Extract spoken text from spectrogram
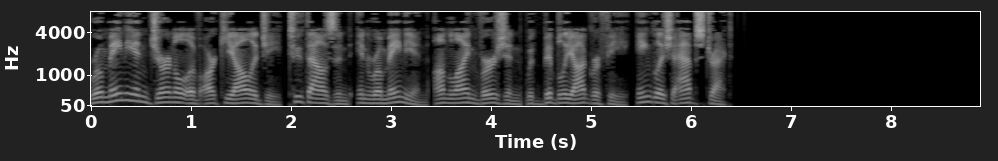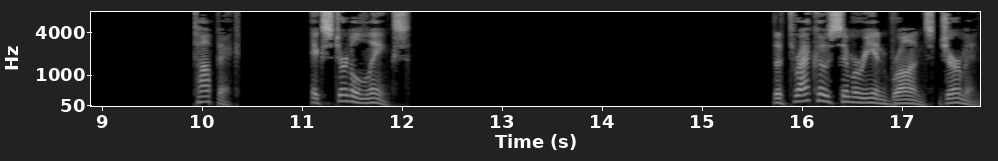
Romanian Journal of Archaeology 2000 in Romanian online version with bibliography, English abstract Topic External links. The Thraco-Cimmerian bronze German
